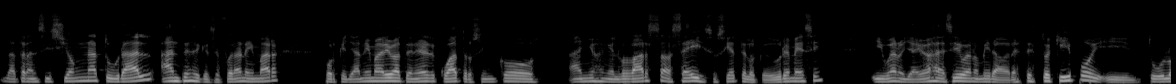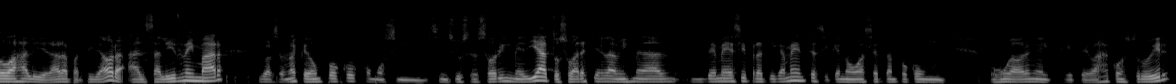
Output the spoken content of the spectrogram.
la transición natural antes de que se fuera Neymar, porque ya Neymar iba a tener cuatro o cinco años en el Barça, seis o siete, lo que dure Messi. Y bueno, ya ibas a decir, bueno, mira, ahora este es tu equipo y tú lo vas a liderar a partir de ahora. Al salir Neymar, el Barcelona quedó un poco como sin, sin sucesor inmediato. Suárez tiene la misma edad de Messi prácticamente, así que no va a ser tampoco un, un jugador en el que te vas a construir.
